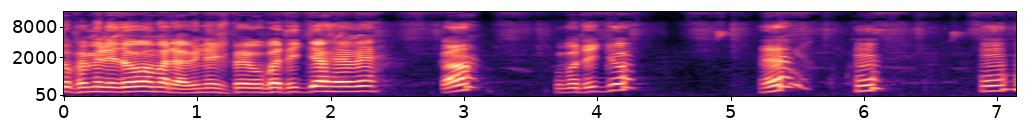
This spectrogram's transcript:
તો ફેમિલી જોવો અમારા વિનેશભાઈ ઊભા થઈ ગયા છે હવે. કાં? ઊભો થઈ ગયો? હે? હું? હું?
